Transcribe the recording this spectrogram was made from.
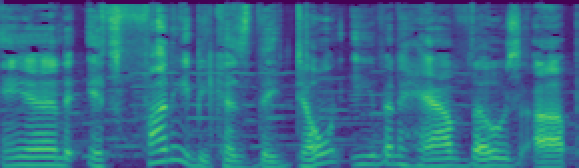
and it's funny because they don't even have those up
